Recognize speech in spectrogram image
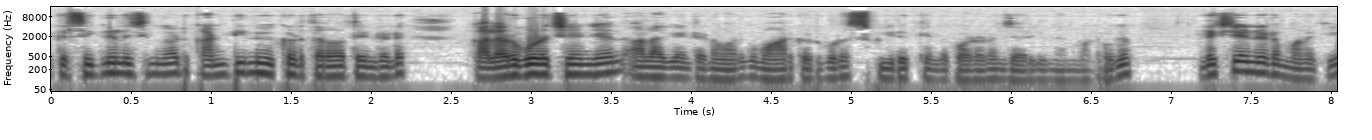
ఇక్కడ సిగ్నల్ ఇచ్చింది కాబట్టి కంటిన్యూ ఇక్కడ తర్వాత ఏంటంటే కలర్ కూడా చేంజ్ అయింది. అలాగే ఏంటంటే మనకి మార్కెట్ కూడా స్పీడ్ కింద పడడం జరిగింది అనమాట ఓకే? నెక్స్ట్ ఏంటంటే మనకి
